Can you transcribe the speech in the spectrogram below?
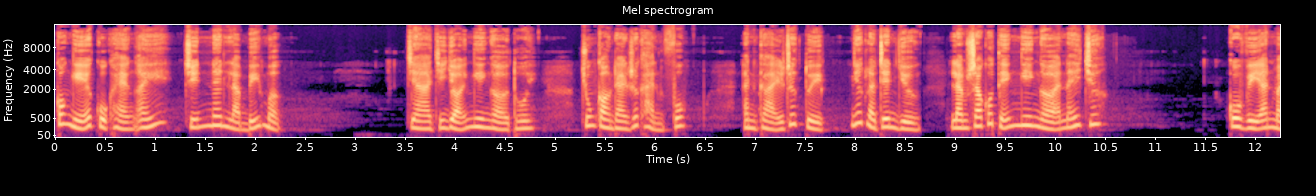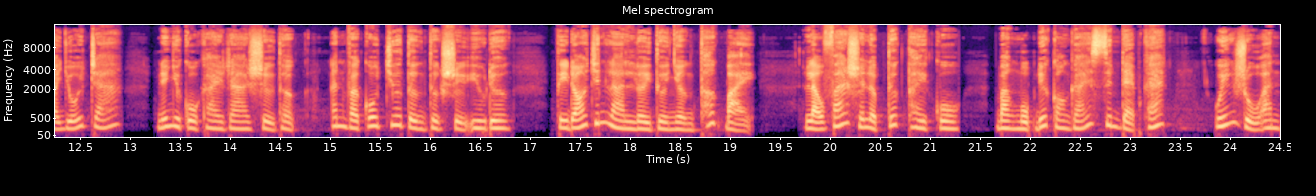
Có nghĩa cuộc hẹn ấy chỉ nên là bí mật. Cha chỉ giỏi nghi ngờ thôi. Chúng con đang rất hạnh phúc. Anh Khải rất tuyệt, nhất là trên giường. Làm sao có thể nghi ngờ anh ấy chứ? Cô vì anh mà dối trá. Nếu như cô khai ra sự thật, anh và cô chưa từng thực sự yêu đương, thì đó chính là lời thừa nhận thất bại. Lão Phát sẽ lập tức thay cô bằng một đứa con gái xinh đẹp khác, quyến rũ anh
